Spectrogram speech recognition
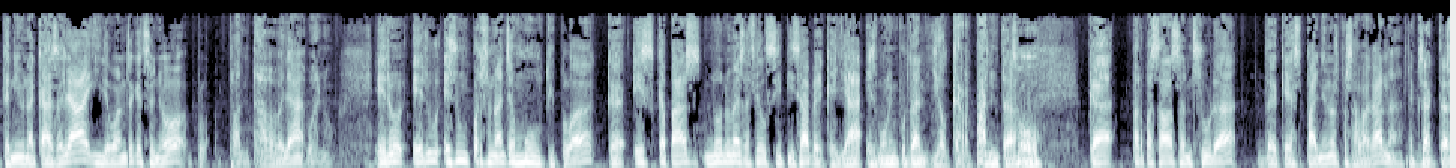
tenia una casa allà, i llavors aquest senyor pl plantava allà. Bueno, era, era, és un personatge múltiple que és capaç no només de fer el sipisabe, que ja és molt important, i el carpanta, Oh. que per passar la censura de que a Espanya no es passava gana. Exacte.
